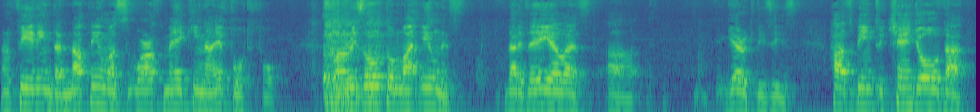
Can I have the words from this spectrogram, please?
and feeling that nothing was worth making an effort for. One result of my illness, that is ALS, uh, Gehrig disease, has been to change all that.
